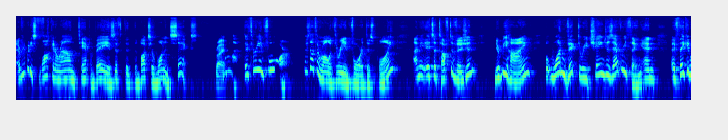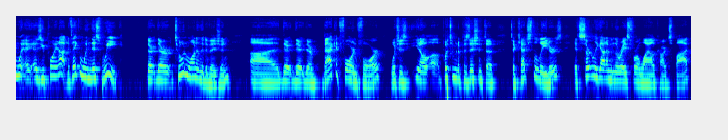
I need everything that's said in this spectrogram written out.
everybody's walking around Tampa Bay as if the, the Bucks are one and six. Right? they're three and four. There's nothing wrong with three and four at this point. I mean, it's a tough division. You're behind, but one victory changes everything. And if they can win, as you pointed out, if they can win this week, they're they're two and one in the division. Uh, they're, they're, they're back at four and four, which is, you know, uh, puts them in a position to, to catch the leaders. It's certainly got them in the race for a wild card spot.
